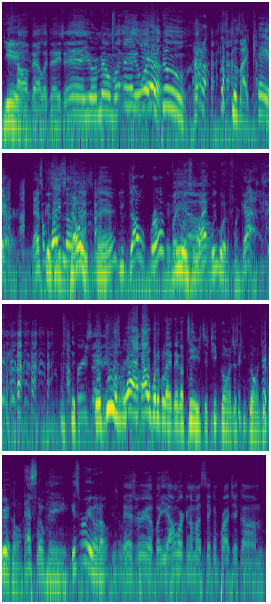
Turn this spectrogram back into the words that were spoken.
Yeah. It's called validation. Hey, you remember? Man, hey, yeah. what it do? That's because I care. That's I'm 'cause waiting on dope. this, man. You dope, bro. If But you was yeah, whack, um, we would have forgot. I appreciate If it. If you was I whack, I would have been like, they're gonna tease. Just keep going. Just keep going. Just keep going. That's so mean. It's real though. It's real. That's real. But yeah, I'm working on my second project. Um,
